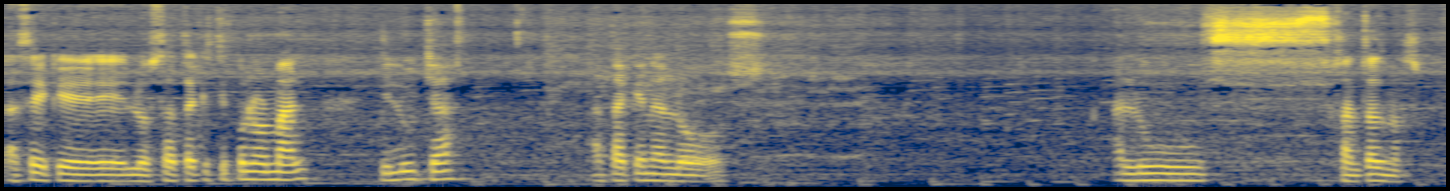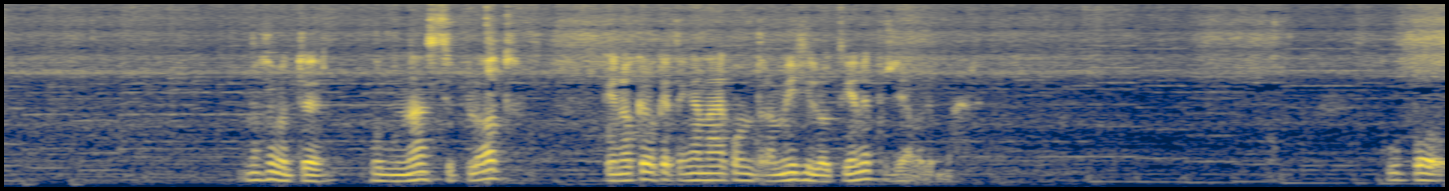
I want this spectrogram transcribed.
hace que los ataques tipo normal y lucha ataquen a los a los fantasmas. No se mete un nasty plot que no creo que tenga nada contra mí. Si lo tiene, pues ya vale mal. Cupo,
